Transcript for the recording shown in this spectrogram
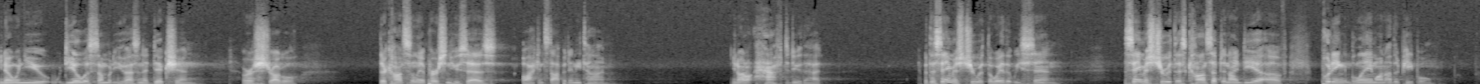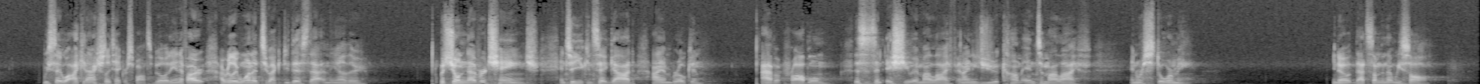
You know, when you deal with somebody who has an addiction or a struggle, they're constantly a person who says, Oh, I can stop at any time. You know, I don't have to do that. But the same is true with the way that we sin. The same is true with this concept and idea of putting blame on other people. We say, well, I can actually take responsibility. And if I, I really wanted to, I could do this, that, and the other. But you'll never change until you can say, God, I am broken. I have a problem. This is an issue in my life, and I need you to come into my life and restore me. You know, that's something that we saw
